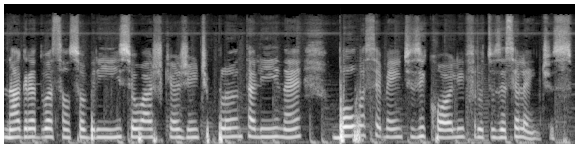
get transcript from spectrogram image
na graduação sobre isso, eu acho que a gente planta ali, né, boas sementes e colhe frutos excelentes.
